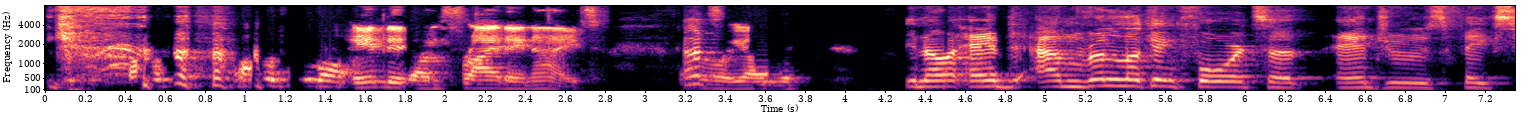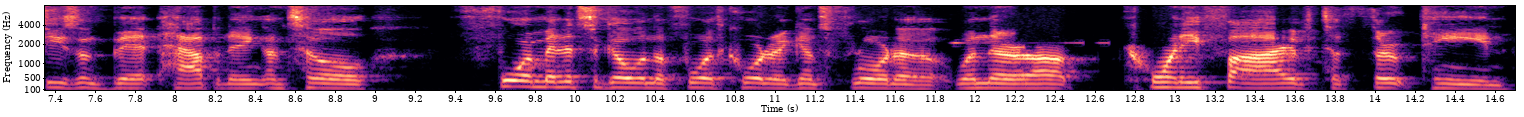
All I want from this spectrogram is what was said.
football ended on Friday night. That's, you know, and I'm really looking forward to Andrew's fake season bit happening until four minutes ago in the fourth quarter against Florida when they're up 25 to 13,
